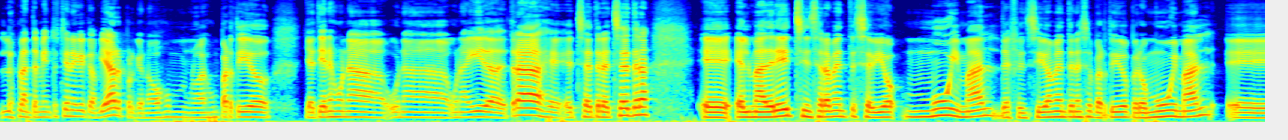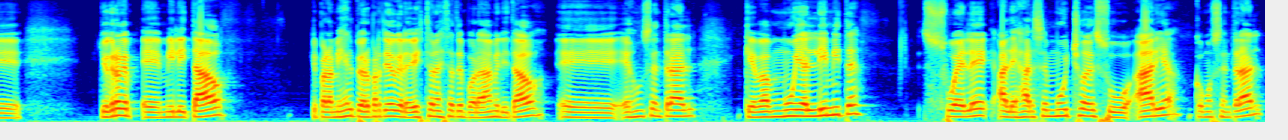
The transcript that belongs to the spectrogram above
los planteamientos tienen que cambiar porque no es un, no es un partido, ya tienes una, una, una ida detrás, etcétera, etcétera. Eh, el Madrid, sinceramente, se vio muy mal defensivamente en ese partido, pero muy mal. Eh, yo creo que eh, Militao, que para mí es el peor partido que le he visto en esta temporada, Militao, es un central que va muy al límite suele alejarse mucho de su área como central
